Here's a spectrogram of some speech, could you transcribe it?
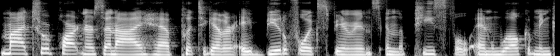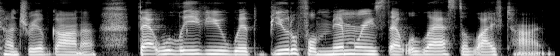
My tour partners and I have put together a beautiful experience in the peaceful and welcoming country of Ghana that will leave you with beautiful memories that will last a lifetime.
